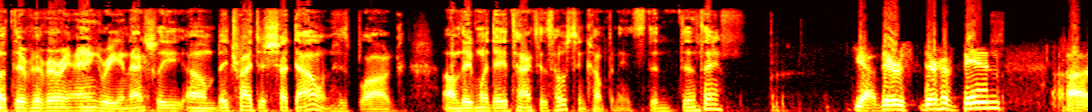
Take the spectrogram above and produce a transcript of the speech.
But they're, they're very angry, and actually, um, they tried to shut down his blog. Um, they they attacked his hosting companies, did, didn't they? Yeah, there's there have been uh,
